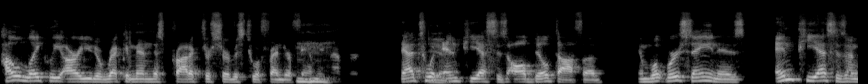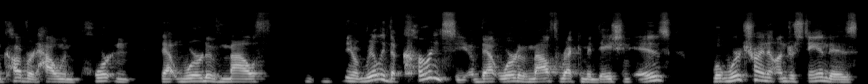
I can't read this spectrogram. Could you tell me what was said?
how likely are you to recommend this product or service to a friend or family mm. member that's what yeah. nps is all built off of and what we're saying is nps has uncovered how important that word of mouth you know really the currency of that word of mouth recommendation is what we're trying to understand is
